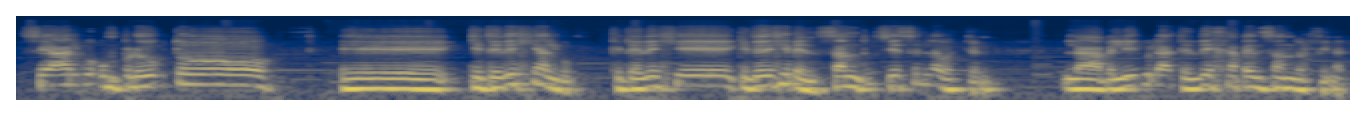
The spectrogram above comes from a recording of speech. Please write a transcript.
sea algo, un producto eh, que te deje algo, que te deje, que te deje pensando, si esa es la cuestión. La película te deja pensando al final.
